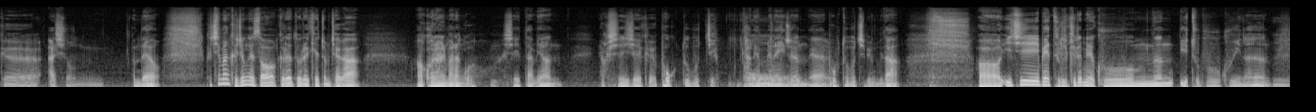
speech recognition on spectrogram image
그 아쉬운 건데요. 그렇지만 그 중에서 그래도 이렇게 좀 제가 어, 권할 만한 곳이 있다면 역시 이제 그 복두부집 단현면에. 있는 예, 네. 복두부집입니다. 어, 이 집의 들기름에 굽는 이 두부 구이는 음.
